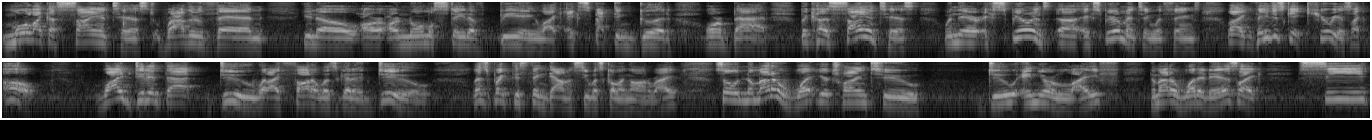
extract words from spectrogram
more like a scientist rather than you know, our, our normal state of being, like expecting good or bad. Because scientists, when they're uh, experimenting with things, like they just get curious, like, oh, why didn't that do what I thought it was gonna do? Let's break this thing down and see what's going on, right? So no matter what you're trying to do in your life, no matter what it is, like see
